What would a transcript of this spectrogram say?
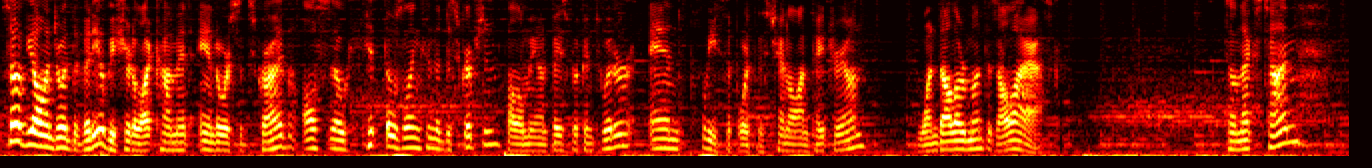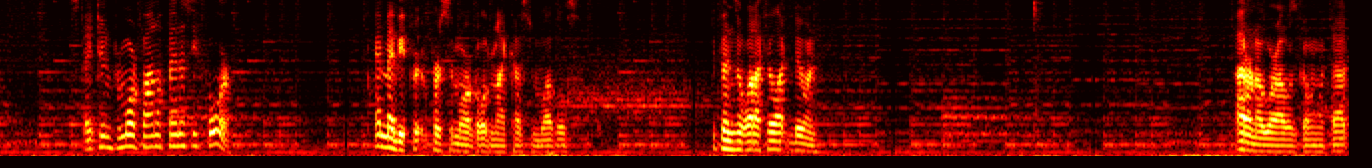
So if y'all enjoyed the video, be sure to like, comment, and or subscribe. Also, hit those links in the description, follow me on Facebook and Twitter, and please support this channel on Patreon. $1 a month is all I ask. Till next time, stay tuned for more Final Fantasy IV. And maybe for, for some more GoldenEye custom levels. Depends on what I feel like doing. I don't know where I was going with that.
